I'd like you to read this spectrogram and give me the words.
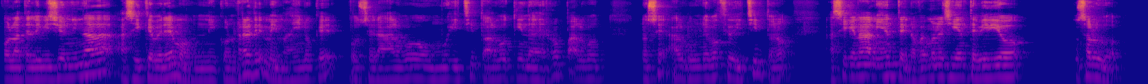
con la televisión ni nada, así que veremos, ni con redes, me imagino que pues, será algo muy distinto, algo tienda de ropa, algo, no sé, algún negocio distinto, ¿no? Así que nada, mi gente, nos vemos en el siguiente vídeo. Un saludo.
